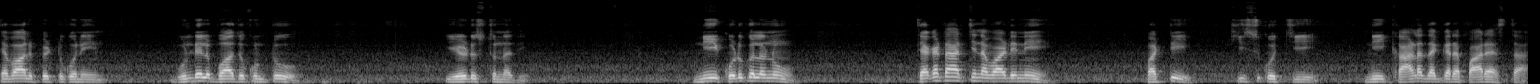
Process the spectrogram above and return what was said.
శవాలు పెట్టుకొని గుండెలు బాదుకుంటూ ఏడుస్తున్నది. నీ కొడుకులను తెగటార్చిన వాడిని పట్టి తీసుకొచ్చి నీ కాళ్ళ దగ్గర పారేస్తా.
